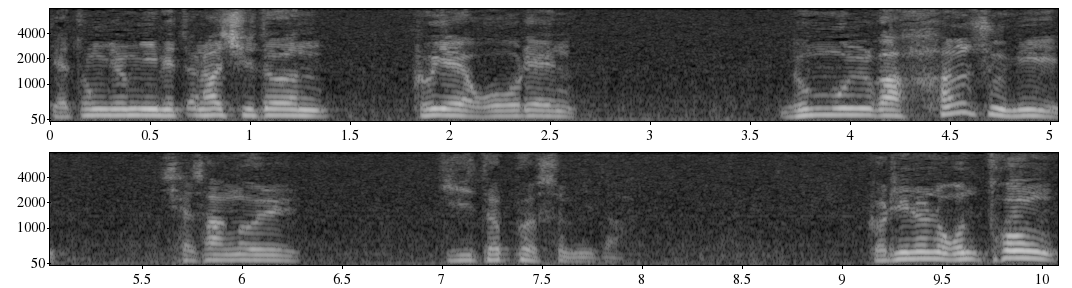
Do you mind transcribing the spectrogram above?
대통령님이 떠나시던 그의 오랜 눈물과 한숨이 세상을 뒤덮었습니다. 거리는 온통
